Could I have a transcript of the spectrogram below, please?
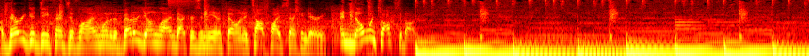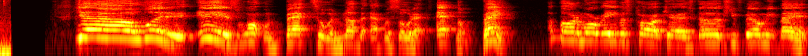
a very good defensive line, one of the better young linebackers in the NFL, and a top five secondary. And no one talks about it. Yo, what it is? Welcome back to another episode of At the Bank, a Baltimore Ravens podcast. Doug's, you feel me, man?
